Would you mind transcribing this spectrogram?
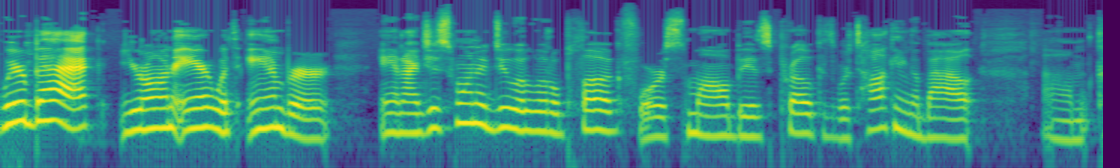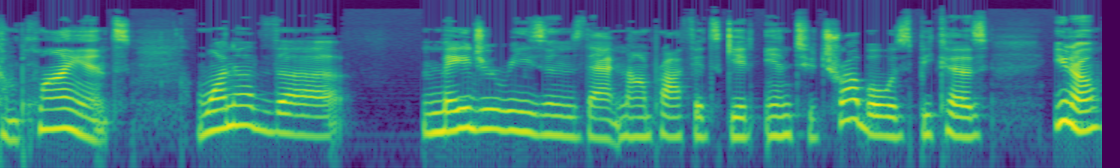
We're back. You're on air with Amber. And I just want to do a little plug for Small Biz Pro because we're talking about um, compliance. One of the major reasons that nonprofits get into trouble is because you know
